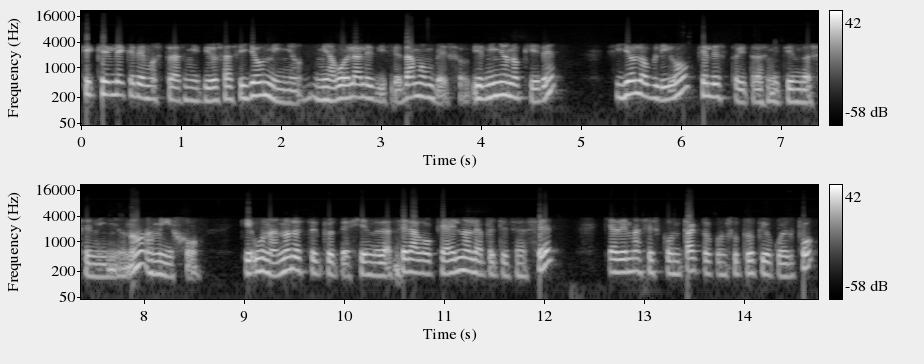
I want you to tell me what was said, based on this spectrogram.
¿qué, ¿qué le queremos transmitir? O sea, si yo a un niño, mi abuela le dice, dame un beso, y el niño no quiere, si yo lo obligo, ¿qué le estoy transmitiendo a ese niño, no? A mi hijo que una, no lo estoy protegiendo de hacer algo que a él no le apetece hacer, que además es contacto con su propio cuerpo,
